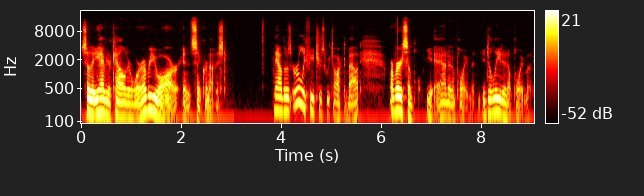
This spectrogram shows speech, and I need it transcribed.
so that you have your calendar wherever you are and it's synchronized. Now, those early features we talked about are very simple. You add an appointment, you delete an appointment.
